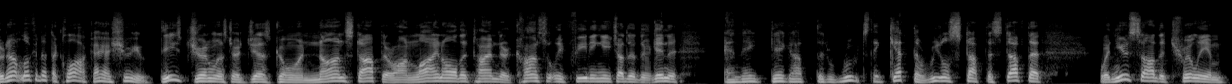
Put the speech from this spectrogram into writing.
They're not looking at the clock, I assure you. These journalists are just going nonstop. They're online all the time. They're constantly feeding each other. They're getting it, and they dig up the roots. They get the real stuff, the stuff that when you saw the Trillium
